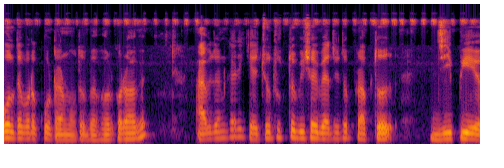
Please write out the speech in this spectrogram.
বলতে পারো কোটার মতো ব্যবহার করা হবে। আবেদনকারীকে চতুর্থ বিষয় ব্যতীত প্রাপ্ত জিপিএ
